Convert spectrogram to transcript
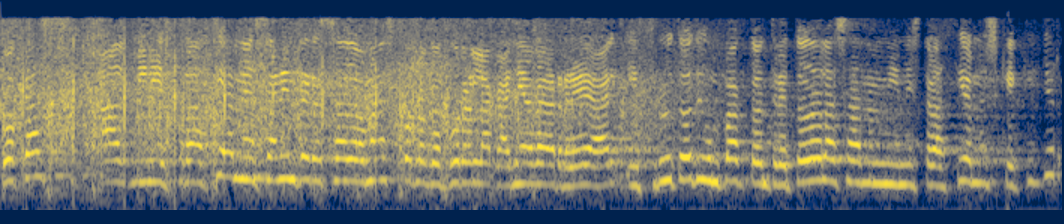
Pocas administraciones se han interesado más por lo que ocurre en la Cañada Real y fruto de un pacto entre todas las administraciones, que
